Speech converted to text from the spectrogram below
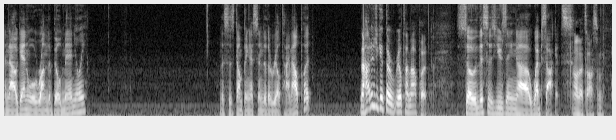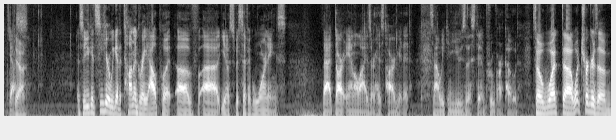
And now again, we'll run the build manually. This is dumping us into the real-time output. Now, how did you get the real-time output? So this is using uh, WebSockets. Oh, that's awesome. Yes. Yeah. And so you can see here we get a ton of great output of uh, you know, specific warnings that Dart Analyzer has targeted. So now we can use this to improve our code. So what uh, what triggers a?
